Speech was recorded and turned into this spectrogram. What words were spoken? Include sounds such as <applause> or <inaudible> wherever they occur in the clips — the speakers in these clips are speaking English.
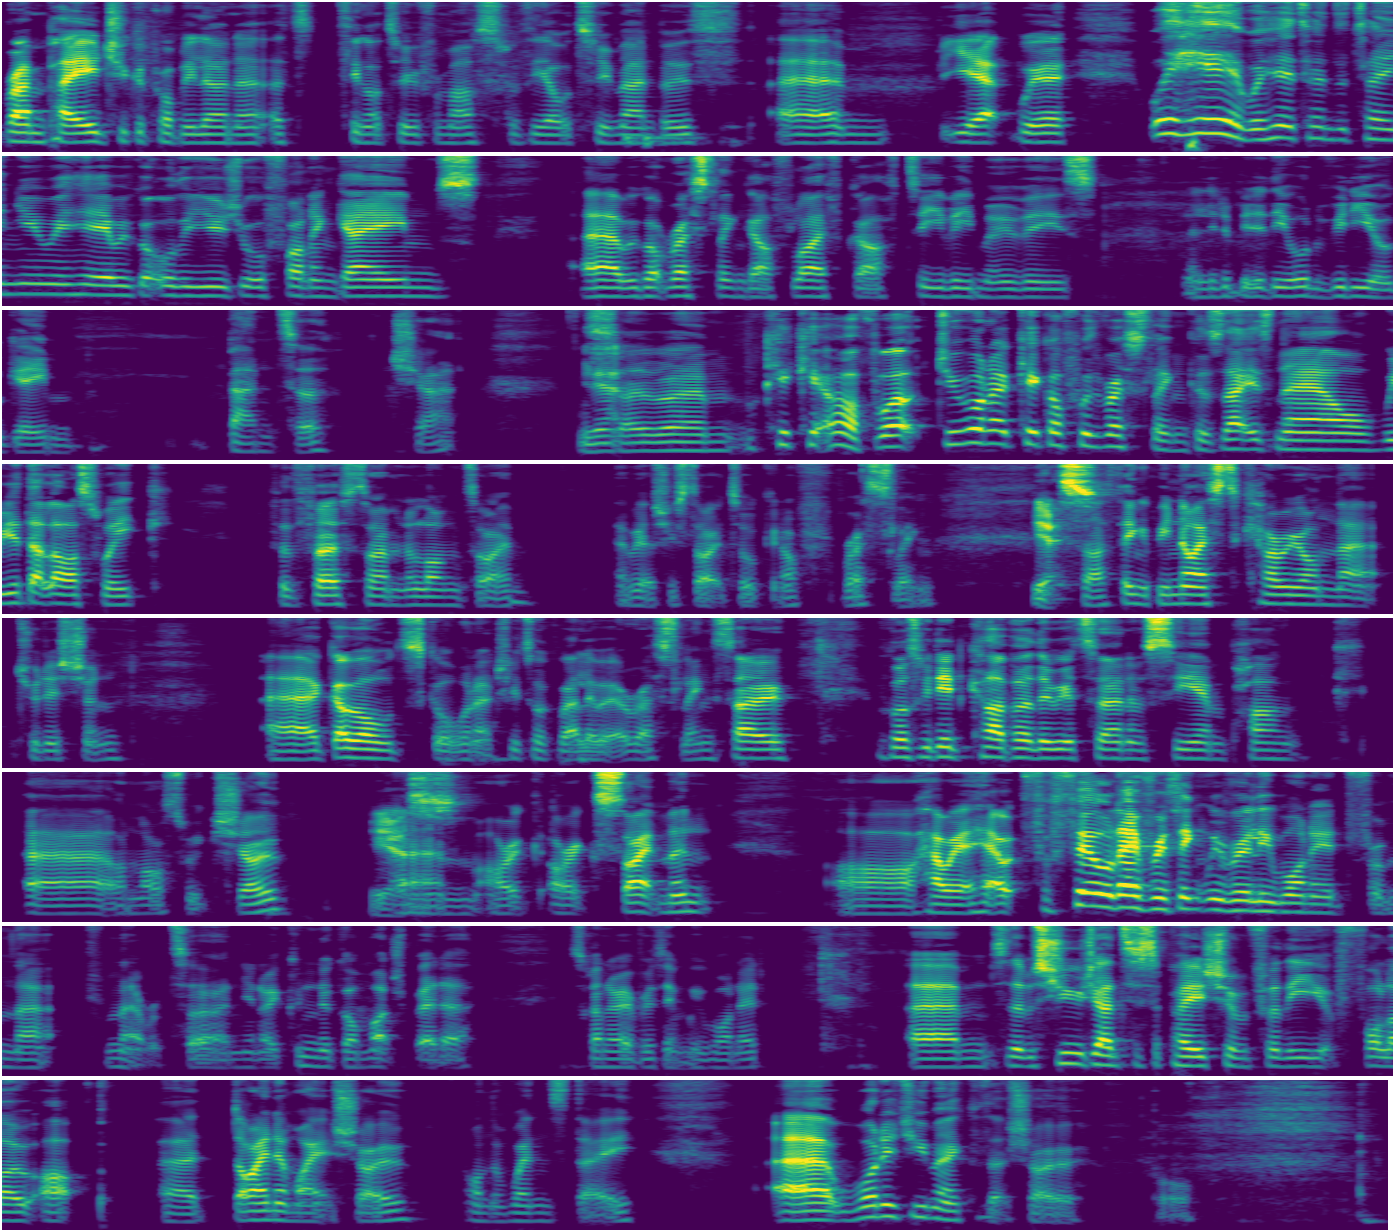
Rampage. You could probably learn a, a thing or two from us with the old two man booth. Um, but yeah, we're we're here. We're here to entertain you. We're here. We've got all the usual fun and games. Uh, we've got wrestling guff, life guff, TV movies, and a little bit of the old video game banter chat. Yeah. So um, we'll kick it off. Well, do you want to kick off with wrestling? Because that is now we did that last week for the first time in a long time, and we actually started talking off wrestling. Yes. So I think it'd be nice to carry on that tradition. Uh, go old school and actually talk about a little bit of wrestling. So, of course, we did cover the return of CM Punk uh, on last week's show. yes. Um, our our excitement, uh, how it how it fulfilled everything we really wanted from that from that return. You know, it couldn't have gone much better. It's kind of everything we wanted. Um, so there was huge anticipation for the follow up uh, Dynamite show on the Wednesday. Uh, what did you make of that show, Paul?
